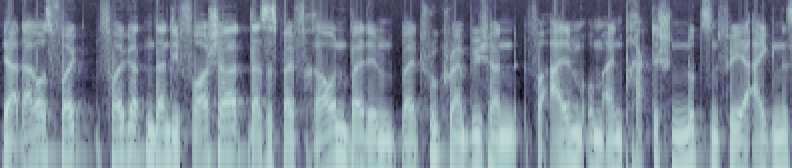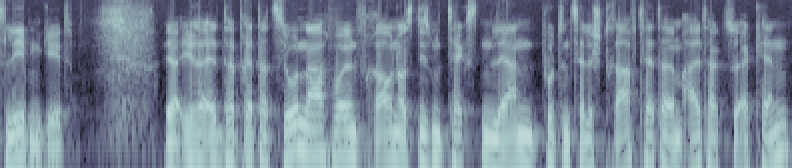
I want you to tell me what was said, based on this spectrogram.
Ja, daraus folg, folgerten dann die Forscher, dass es bei Frauen bei, den, bei True Crime Büchern vor allem um einen praktischen Nutzen für ihr eigenes Leben geht. Ja, ihrer Interpretation nach wollen Frauen aus diesen Texten lernen, potenzielle Straftäter im Alltag zu erkennen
